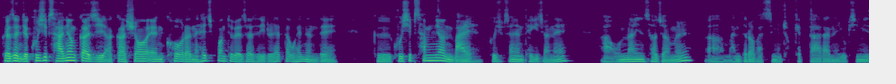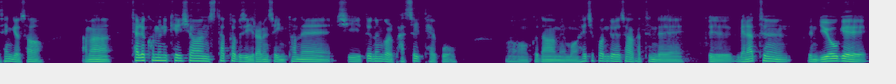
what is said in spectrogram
그래서 이제 94년까지 아까 쇼앤코라는 헤지펀드 회사에서 일을 했다고 했는데 그 93년 말, 94년 되기 전에 아, 온라인 서점을 아, 만들어 봤으면 좋겠다라는 욕심이 생겨서 아마 텔레커뮤니케이션 스타트업에서 일하면서 인터넷이 뜨는 걸 봤을 테고 어, 그다음에 뭐 헤지펀드 회사 같은데 그 맨하튼 그 뉴욕에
